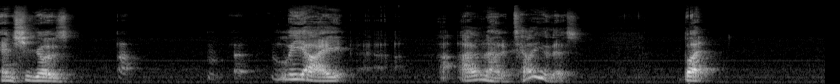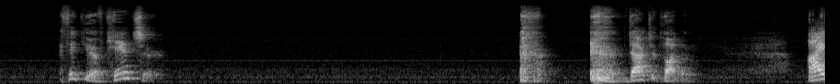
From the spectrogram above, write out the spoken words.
And she goes, uh, uh, Lee, I, I don't know how to tell you this, but think you have cancer. Dr. Putnam, I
